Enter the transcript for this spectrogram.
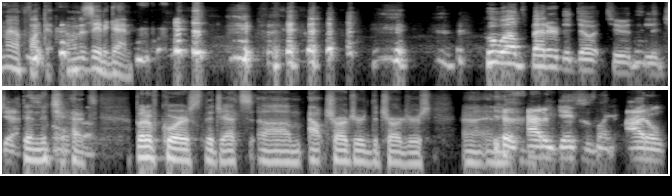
man, fuck it, I want to see it again. Who else better to do it to than the Jets? Than the also? Jets, but of course, the Jets um, outcharged the Chargers, uh, and they, Adam Gase is like, I don't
